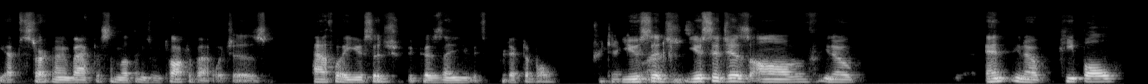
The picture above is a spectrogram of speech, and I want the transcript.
you have to start going back to some of the things we talked about, which is pathway usage, because then it's predictable. Usage usages of you know, and you know, people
